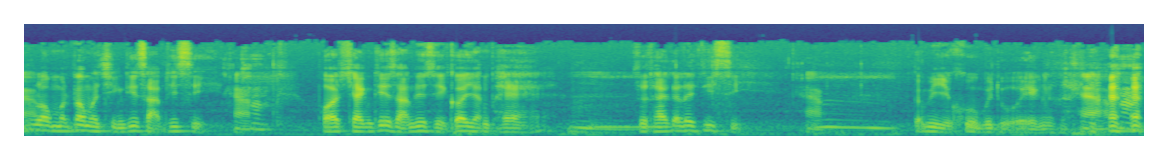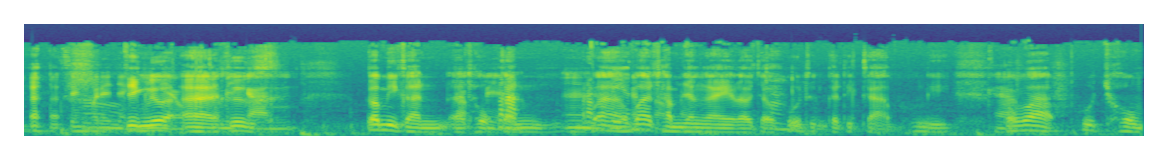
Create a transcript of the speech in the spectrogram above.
ครับ ลงมันต้องมาชิงที่สามที่สี่ครับค่ะพอแข่งที่สามที่สี่ก็ยังแพ้ อืมสุดท้ายก็ได้ที่สี่ครับอืม ก็มีอยู่คู่ไปดูเองนะครับครับ ค่ะซึ่งประเด็นอย่างจริงหรือเดียวอ่าก็จะคืมีอ การ ก็มีการเอ่อปรับถกกันเปลี่ยนว่าปรับเปลี่ยนว่าทำยังไงเราจะค่ะ พูดถึงกติกาพวกนี้คบเพราะว่าผู้ชม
